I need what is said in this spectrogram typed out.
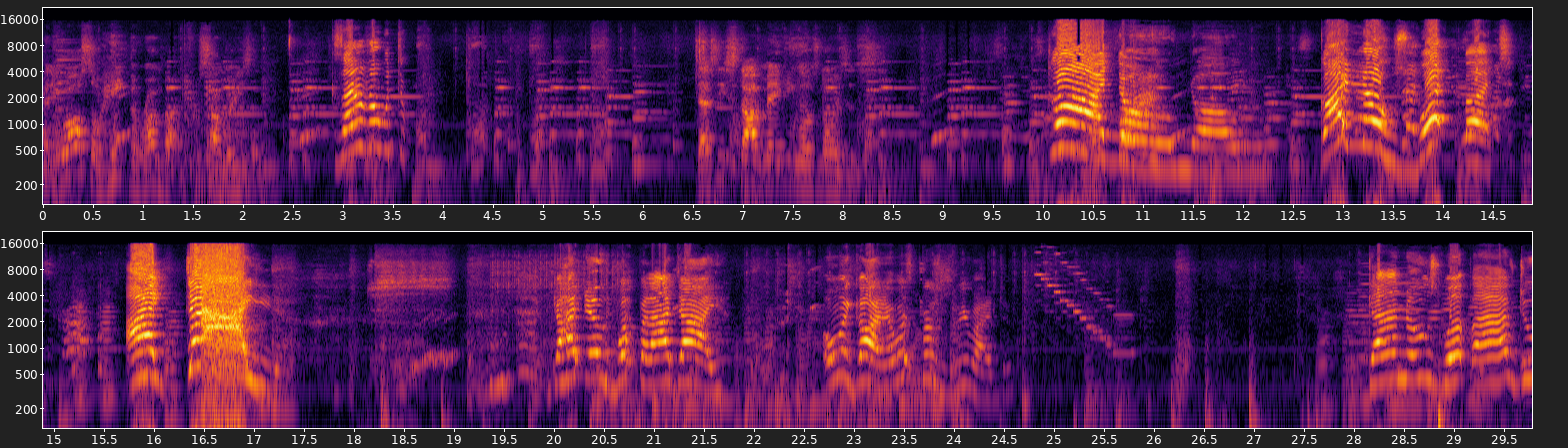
And you also hate the run button for some reason. Because I don't know what to... Desi, stop making those noises. No, no. God knows what, but I died. God knows what, but I died. Oh my God, I was supposed to rewind. God knows what, but I do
